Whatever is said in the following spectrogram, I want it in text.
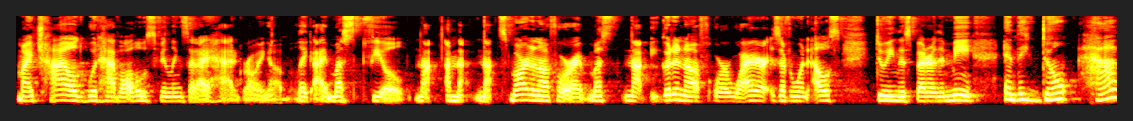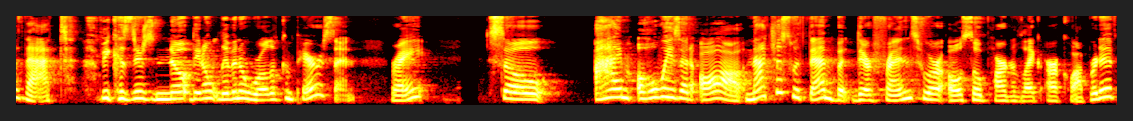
my child would have all those feelings that I had growing up. Like I must feel not, I'm not, not smart enough, or I must not be good enough, or why is everyone else doing this better than me? And they don't have that because there's no, they don't live in a world of comparison, right? So I'm always at awe, not just with them, but their friends who are also part of like our cooperative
